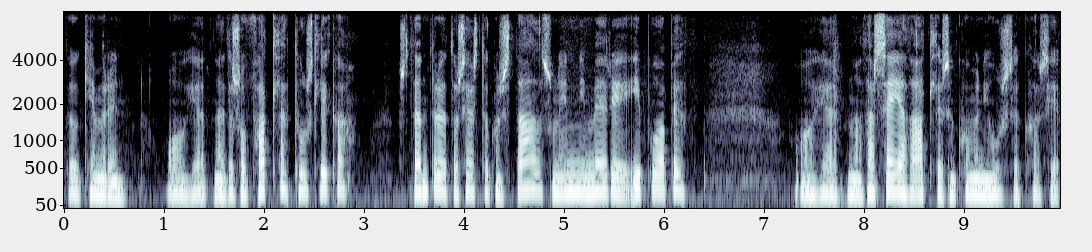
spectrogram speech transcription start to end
þegar þú kemur inn. Og hérna þetta er svo fallegt hús líka. Stendur auðvitað á sérstökun stað svona inn í meðri íbúabygð og hérna það segja það allir sem komin í húsi hvað sé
